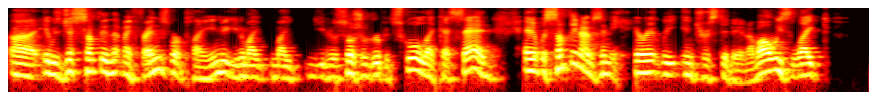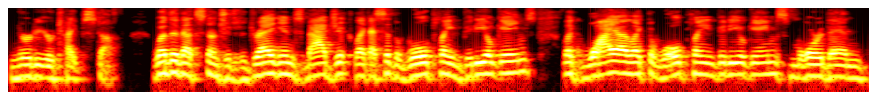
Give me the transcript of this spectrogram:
Uh, it was just something that my friends were playing, you know, my my you know social group at school, like I said, and it was something I was inherently interested in. I've always liked nerdier type stuff, whether that's Dungeons and Dragons, Magic, like I said, the role playing video games. Like why I like the role playing video games more than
